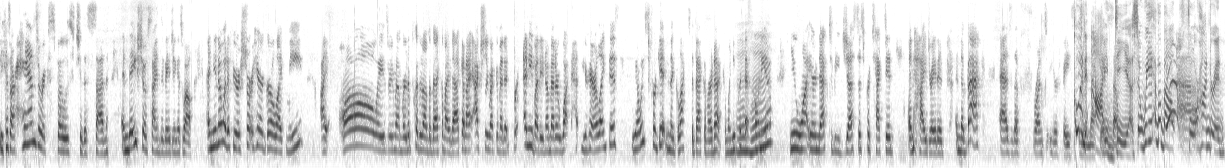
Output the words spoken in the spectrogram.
because our hands are exposed to the sun and they show signs of aging as well. And you know what? If you're a short haired girl like me, I always remember to put it on the back of my neck. And I actually recommend it for anybody, no matter what your hair length is. We always forget and neglect the back of our neck. And when you put mm-hmm. that pony mm-hmm. up, you want your neck to be just as protected and hydrated. In the back, as the front of your face. Good idea. So. so. we have about yeah. 400.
